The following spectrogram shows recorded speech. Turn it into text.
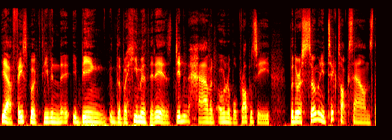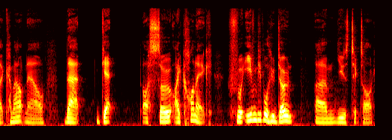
yeah, Facebook, even it being the behemoth it is, didn't have an ownable property. But there are so many TikTok sounds that come out now that get are so iconic for even people who don't um, use TikTok.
